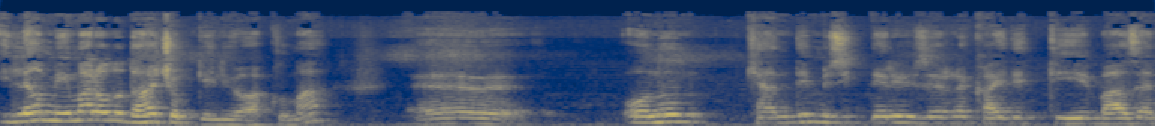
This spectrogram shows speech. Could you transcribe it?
İlhan Mimaroğlu daha çok geliyor aklıma. Ee, onun kendi müzikleri üzerine kaydettiği bazen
